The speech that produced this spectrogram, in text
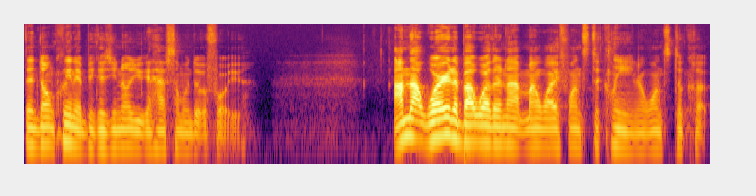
then don't clean it because you know you can have someone do it for you. I'm not worried about whether or not my wife wants to clean or wants to cook.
